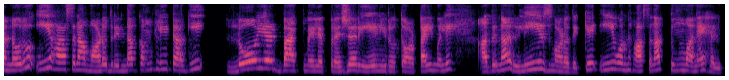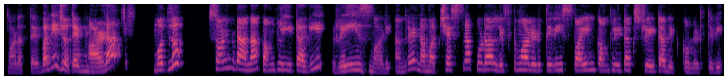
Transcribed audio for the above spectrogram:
ಅನ್ನೋರು ಈ ಹಾಸನ ಮಾಡೋದ್ರಿಂದ ಕಂಪ್ಲೀಟ್ ಆಗಿ ಲೋಯರ್ ಬ್ಯಾಕ್ ಮೇಲೆ ಪ್ರೆಷರ್ ಏನಿರುತ್ತೋ ಆ ಟೈಮಲ್ಲಿ ಅದನ್ನ ರಿಲೀಸ್ ಮಾಡೋದಕ್ಕೆ ಈ ಒಂದು ಹಾಸನ ತುಂಬಾನೇ ಹೆಲ್ಪ್ ಮಾಡುತ್ತೆ. ಬನ್ನಿ ಜೊತೆಗೆ ಮಾಡೋಣ. ಮೊದ್ಲು ಸೊಂಟನ ಕಂಪ್ಲೀಟ್ ಆಗಿ ರೇಸ್ ಮಾಡಿ. ಅಂದ್ರೆ ನಮ್ಮ ಚೆಸ್ಟ್ನ ಕೂಡ ಲಿಫ್ಟ್ ಮಾಡಿರ್ತೀವಿ ಸ್ಪೈನ್ ಕಂಪ್ಲೀಟ್ ಆಗಿ ಸ್ಟ್ರೇಟ್ ಆಗಿ ಇಟ್ಕೊಂಡಿರ್ತೀವಿ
